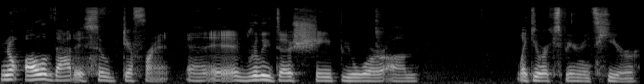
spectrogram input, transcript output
you know, all of that is so different. And it, really does shape your, um, like your experience here.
